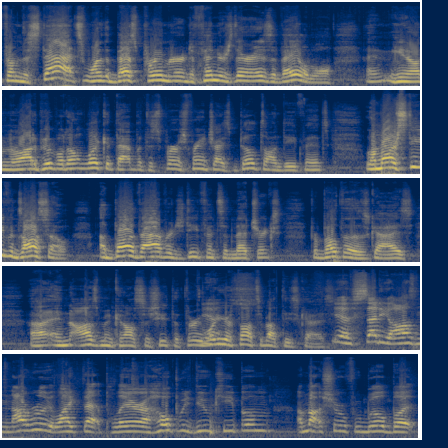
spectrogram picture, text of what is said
from the stats, one of the best perimeter defenders there is available. And, you know, and a lot of people don't look at that, but the Spurs franchise built on defense. Lamar Stevens also above average defensive metrics for both of those guys. Uh, and Osman can also shoot the three. What are your thoughts about these guys? Yeah, Cedi Osman. I really like that player. I hope we do keep him. I'm not sure if we will, but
